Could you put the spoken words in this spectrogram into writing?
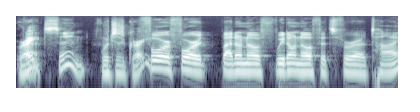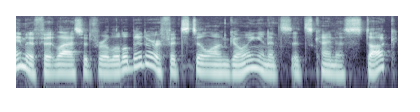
Right. that sin. Which is great. For for I don't know if we don't know if it's for a time, if it lasted for a little bit, or if it's still ongoing and it's it's kind of stuck.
